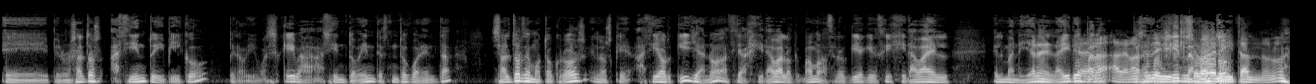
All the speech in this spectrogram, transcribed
eh, pero unos saltos a ciento y pico, pero igual es que iba a 120, 140, saltos de motocross en los que hacía horquilla, ¿no? Hacía, giraba lo que, vamos, hacer horquilla, quiero decir, giraba el, el manillar en el aire para, además para se, la se va deleitando, ¿no?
